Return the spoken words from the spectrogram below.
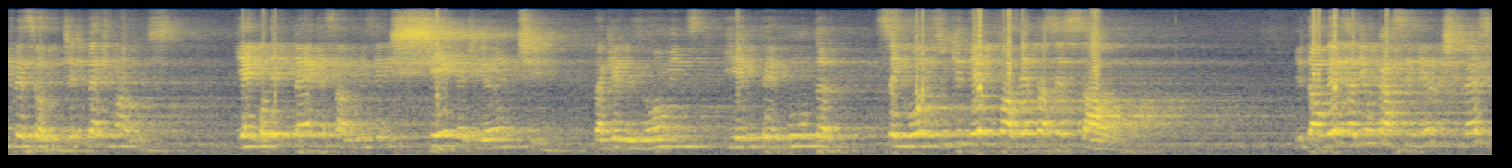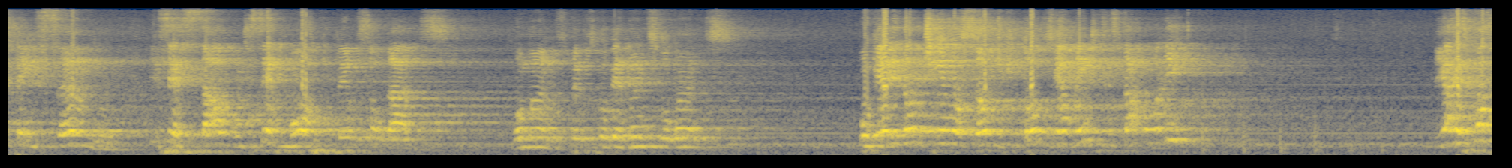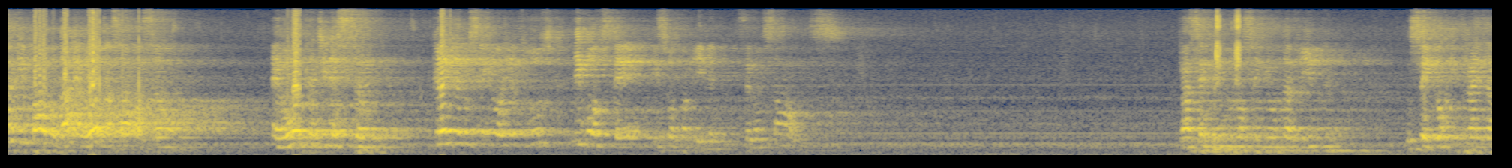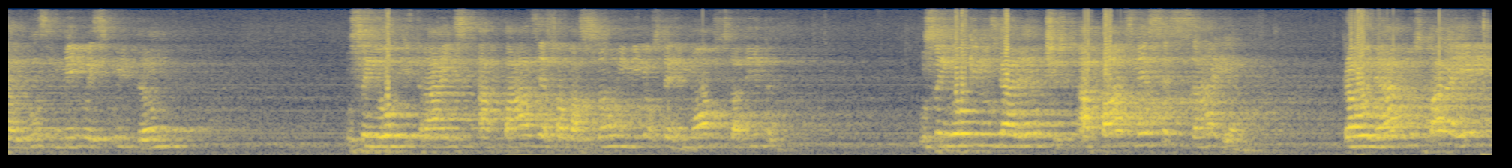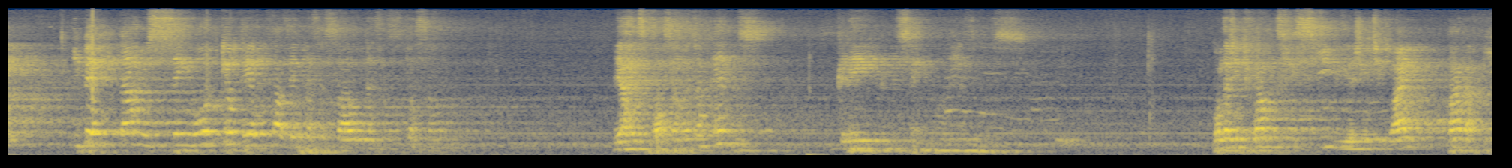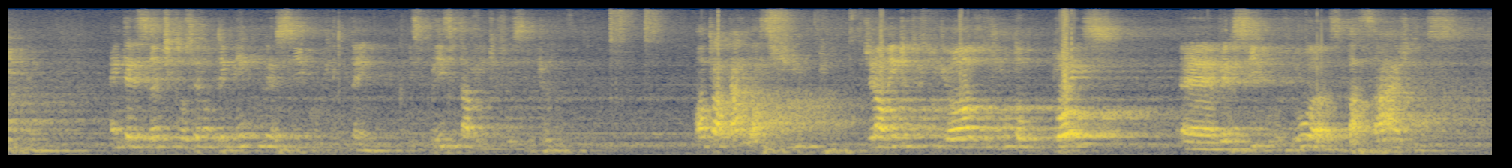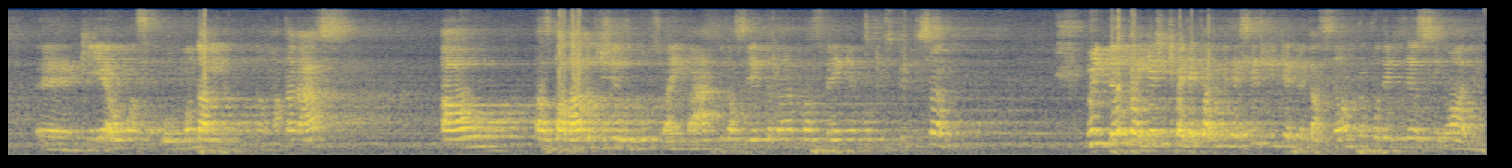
Impressionante. Ele pede uma luz. E aí, quando ele pega essa luz, ele chega diante daqueles homens e ele pergunta: Senhores, o que devo fazer para ser salvo? E talvez ali o carcereiro estivesse pensando de ser salvo, de ser morto pelos soldados romanos, pelos governantes romanos. Porque ele não tinha noção de que todos realmente estavam ali. E a resposta que Paulo dá é outra salvação, é outra direção. Creia no Senhor Jesus e você e sua família serão salvos. Nós servimos ao Senhor da vida o Senhor que traz a luz em meio à escuridão, o Senhor que traz a paz e a salvação em meio aos terremotos da vida, o Senhor que nos garante a paz necessária para olharmos para Ele e perguntarmos: Senhor, o que eu devo fazer para ser salvo dessa situação? E a resposta nós já temos: creia no Senhor Jesus. Quando a gente vai no suicídio e a gente vai para a Bíblia, é interessante que você não tem nenhum versículo que tem explicitamente suicídio. Ao tratar do assunto, geralmente os estudiosos juntam dois é, versículos, duas passagens, é, que é uma, o mandamento não matarás, ao as palavras de Jesus lá em Marcos acerca da blasfêmia contra o Espírito Santo. No entanto, aí a gente vai ter que fazer um exercício de interpretação para poder dizer assim, olha,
